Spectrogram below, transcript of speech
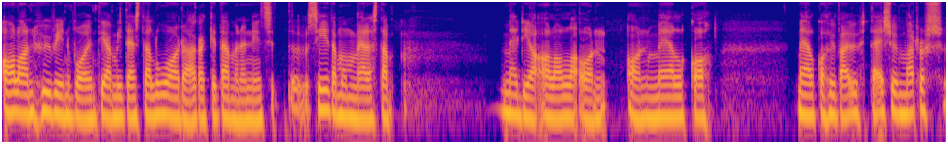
alan hyvinvointia, miten sitä luodaan ja kaikki tämmöinen, niin siitä mun mielestä media-alalla on, on melko – melko hyvä yhteisymmärrys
